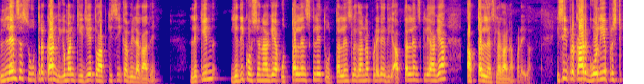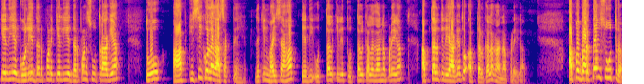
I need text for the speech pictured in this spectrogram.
लेंस सूत्र का निगमन कीजिए तो आप किसी का भी लगा दें। लेकिन यदि क्वेश्चन आ गया उत्तर लेंस के लिए तो उत्तर लेंस लगाना पड़ेगा। यदि अवतल लेंस के लिए आ गया, अवतल लेंस लगाना पड़ेगा। इसी प्रकार गोलीय पृष्ठ के लिए, गोलीय दर्पण के लिए दर्पण सूत्र आ गया। तो आप किसी को लगा सकते हैं, लेकिन भाई साहब, यदि उत्तल के लिए तो उत्तल का लगाना पड़ेगा अबतल के लिए आ गया तो अबतल का लगाना पड़ेगा। अपवर्तन सूत्र,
